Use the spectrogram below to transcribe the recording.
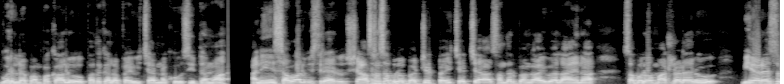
గొర్రెల పంపకాలు పథకాలపై విచారణకు సిద్ధమా అని సవాల్ విసిరారు. శాసనసభలో బడ్జెట్ పై చర్చ సందర్భంగా ఇవాళ ఆయన సభలో మాట్లాడారు. బీఆర్ఎస్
